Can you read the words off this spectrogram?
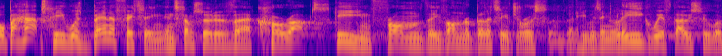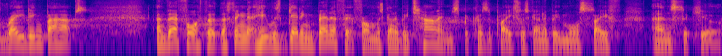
Or perhaps he was benefiting in some sort of uh, corrupt scheme from the vulnerability of Jerusalem, that he was in league with those who were raiding, perhaps and therefore, the, the thing that he was getting benefit from was going to be challenged because the place was going to be more safe and secure.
